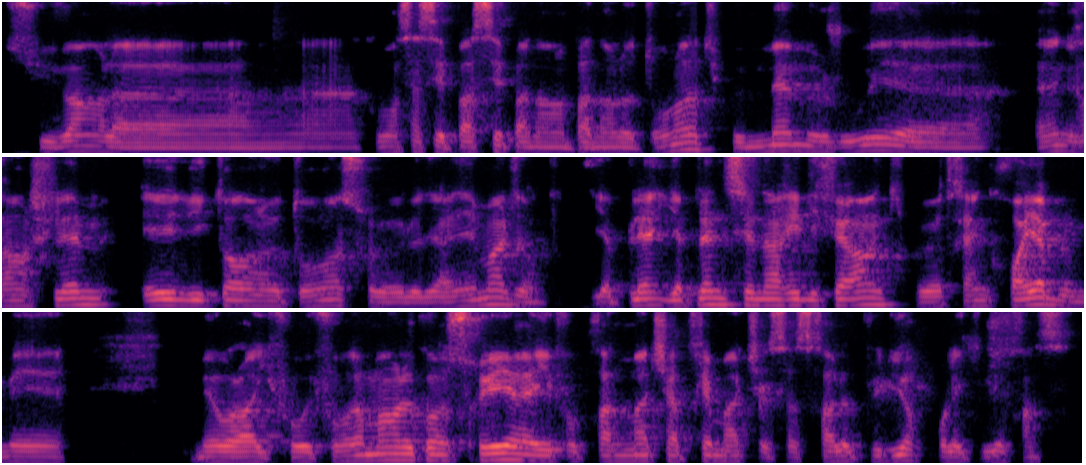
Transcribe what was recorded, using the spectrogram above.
suivant la, comment ça s'est passé pendant, pendant le tournoi, tu peux même jouer euh, un grand chelem et une victoire dans le tournoi sur le, dernier match. Donc, il y, a plein, de scénarios différents qui peuvent être incroyables, mais, mais voilà, il faut, il faut vraiment le construire et il faut prendre match après match. Et ça sera le plus dur pour l'équipe de France.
